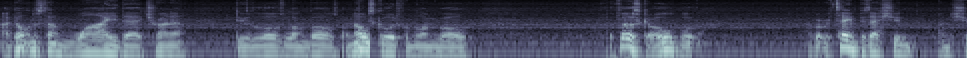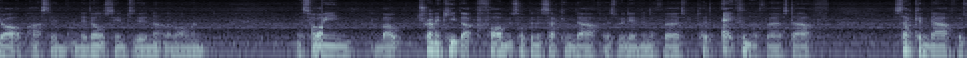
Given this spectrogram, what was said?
I don't understand why they're trying to do loads of long balls. I know we scored from a long ball the first goal, but I've got retained possession and shorter passing, and they don't seem to do that at the moment. That's what I mean about trying to keep that performance up in the second half as we did in the first. We played excellent in the first half. Second half was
